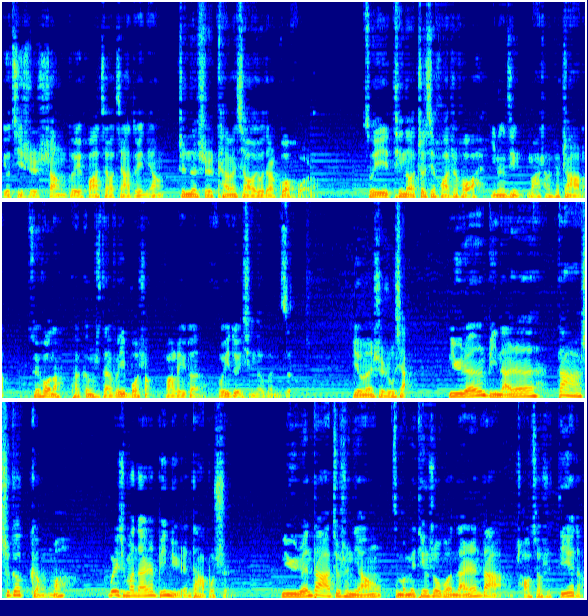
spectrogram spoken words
尤其是上对花轿嫁对娘，真的是开玩笑有点过火了。所以听到这些话之后啊，伊能静马上就炸了。随后呢，她更是在微博上发了一段回怼型的文字，原文是如下：女人比男人大是个梗吗？为什么男人比女人大不是？女人大就是娘，怎么没听说过男人大嘲笑是爹的？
